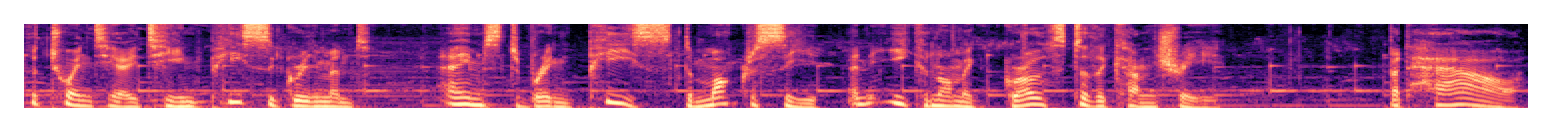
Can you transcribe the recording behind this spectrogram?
The 2018 peace agreement aims to bring peace, democracy and economic growth to the country. But how?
